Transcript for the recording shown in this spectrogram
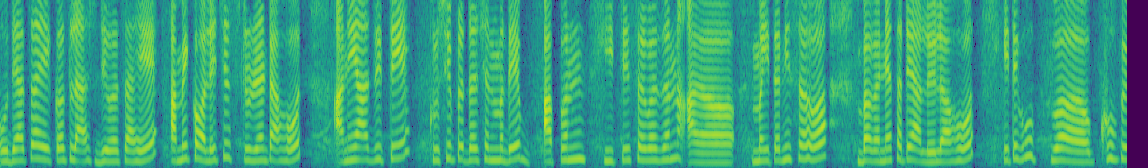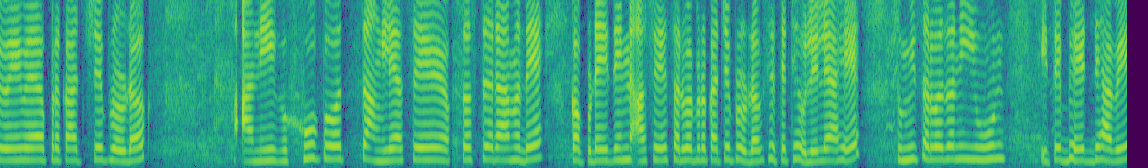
उद्याचा एकच लास्ट दिवस आहे. आम्ही कॉलेजचे स्टुडंट आहोत आणि आज इथे कृषी प्रदर्शनमध्ये आपण इथे सर्वजण मैत्रिणीसह बघण्यासाठी आलेलो आहोत. इथे खूप खूप वेगवेगळ्या प्रकारचे प्रोडक्ट्स आणि खूप चांगले असे स्वस्त दरामध्ये कपडे देन असे सर्व प्रकारचे प्रोडक्ट्स इथे ठेवलेले आहेत. तुम्ही सर्वजण येऊन इथे भेट द्यावे.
